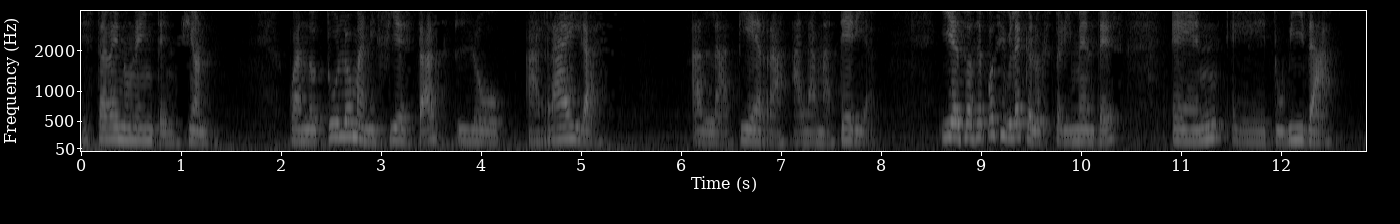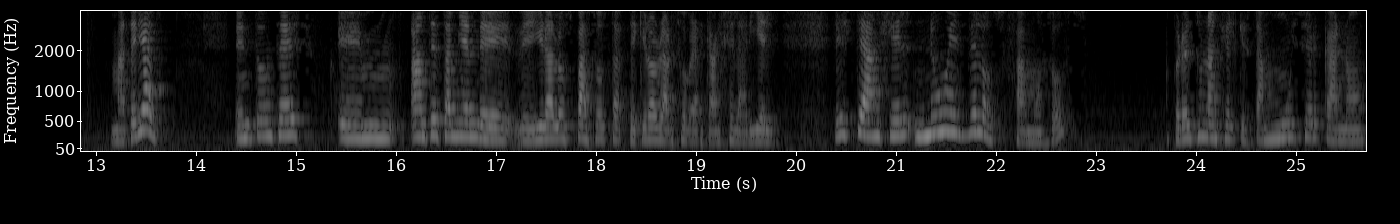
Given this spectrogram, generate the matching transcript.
estaba en una intención. Cuando tú lo manifiestas, lo arraigas, a la tierra, a la materia. Y eso hace posible que lo experimentes en eh, tu vida material. Entonces, em, antes también de, de, ir a los pasos, te quiero hablar sobre Arcángel Ariel. Este ángel no es de los famosos, pero es un ángel que está muy cercano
